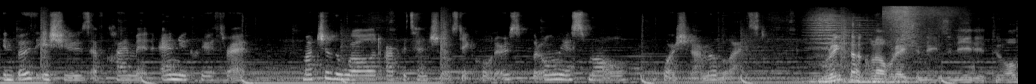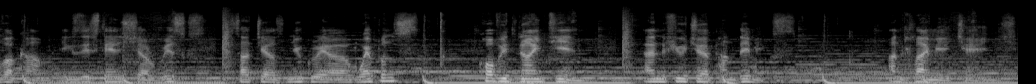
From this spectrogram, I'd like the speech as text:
In both issues of climate and nuclear threat, much of the world are potential stakeholders, but only a small proportion are mobilized. Greater collaboration is needed to overcome existential risks such as nuclear weapons, COVID 19, and future pandemics, and climate change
